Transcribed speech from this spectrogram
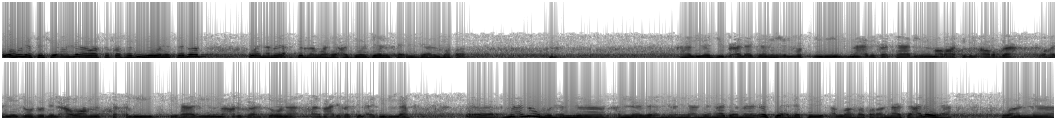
وهناك شيء لا واسطة فيه ولا سبب وإنما يحصل من الله عز وجل كإنزال المطر نعم. هل يجب على جميع المسلمين معرفة هذه المراتب الأربع وهل يجوز للعوام التقليد في هذه المعرفة دون معرفة الأدلة؟ آه معلوم أن أن أن, أن هذا من الأشياء التي الله فطر الناس عليها وأن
